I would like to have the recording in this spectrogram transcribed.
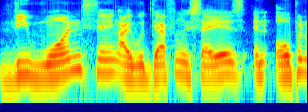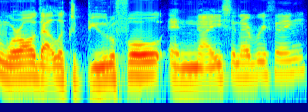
the one thing I would definitely say is an open world that looks beautiful and nice and everything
